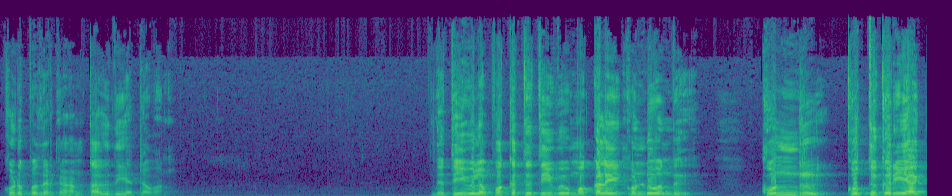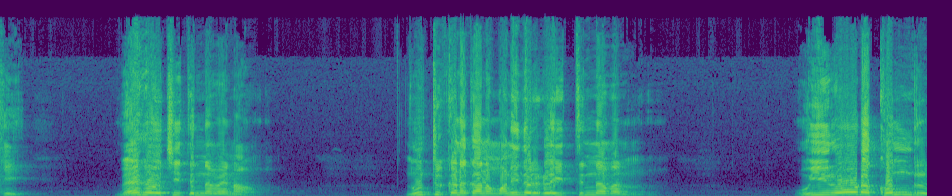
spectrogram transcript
கொடுப்பதற்கு நான் தகுதியற்றவன். இந்த தீவில் பக்கத்து தீவு மக்களை கொண்டு வந்து கொன்று கொத்துக்கறியாக்கி வேக வச்சு தின்ன வேணாம் நூற்றுக்கணக்கான மனிதர்களை தின்னவன் உயிரோட கொன்று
